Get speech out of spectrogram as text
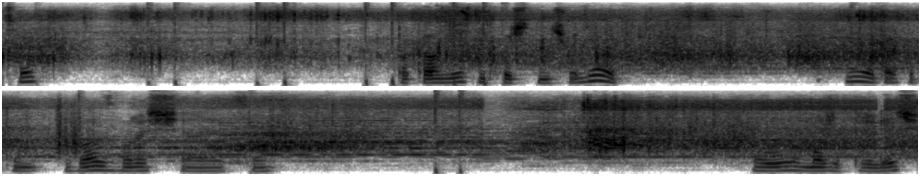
Все. Пока он есть, не хочет ничего делать. И вот так вот он возвращается. О, может прилечь.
